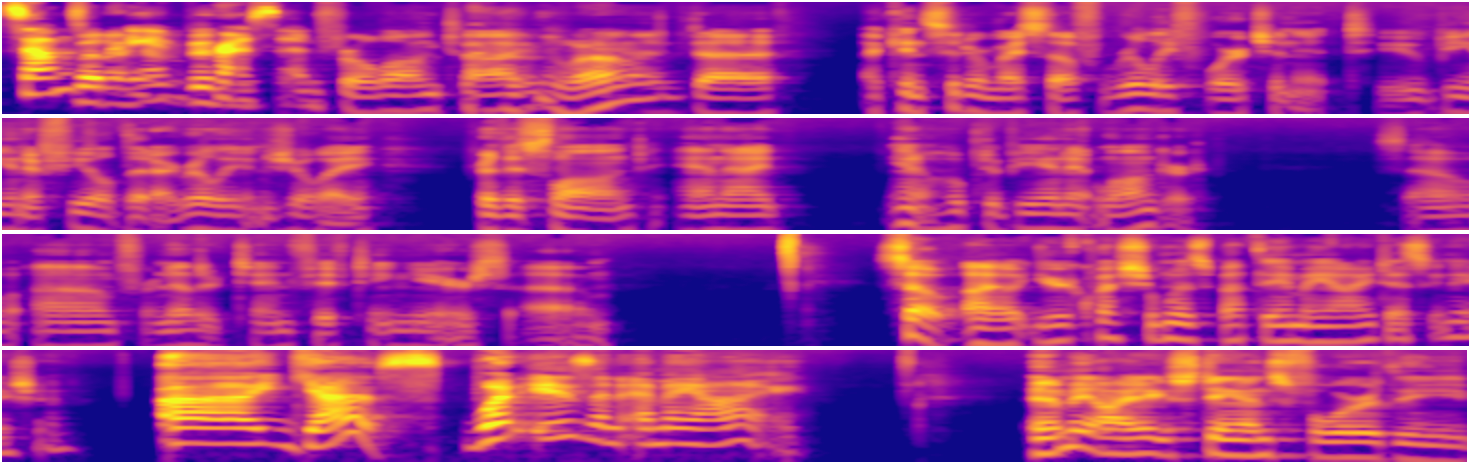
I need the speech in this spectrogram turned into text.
sounds but I pretty have been impressive. around for a long time. Well- and uh, I consider myself really fortunate to be in a field that I really enjoy for this long, and I, you know, hope to be in it longer. So um, for another 10, 15 years. Um, so uh, your question was about the MAI designation? Uh, yes. What is an MAI? MAI stands for the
